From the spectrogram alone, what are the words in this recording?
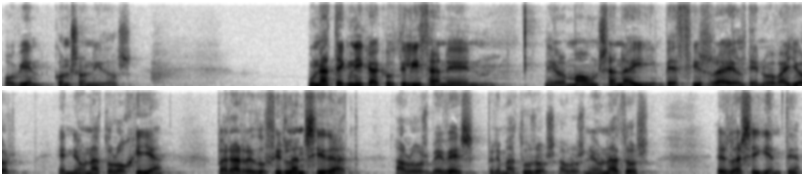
o bien con sonidos. Una técnica que utilizan en el Mount Sinai Beth Israel de Nueva York, en neonatología, para reducir la ansiedad a los bebés prematuros, a los neonatos, es la siguiente.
